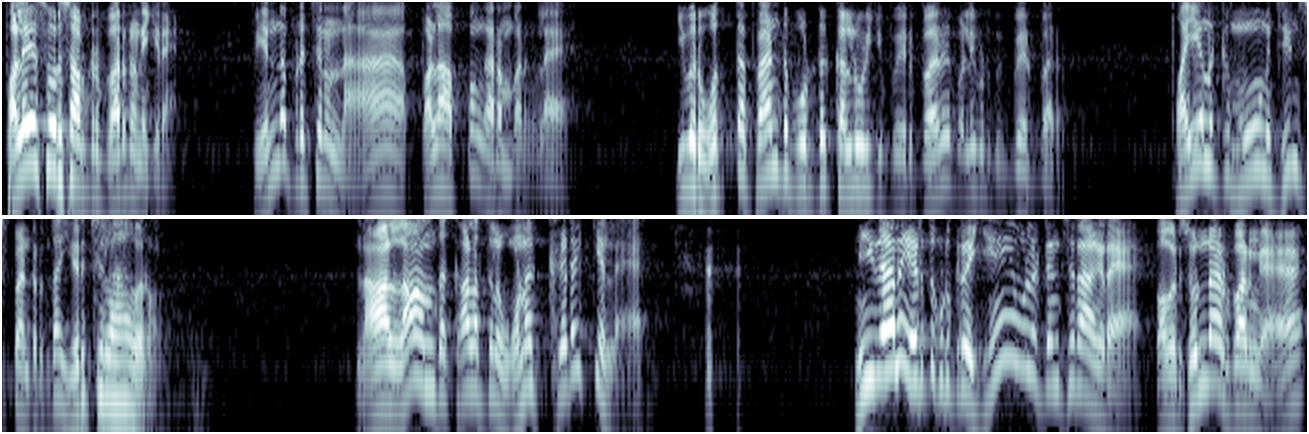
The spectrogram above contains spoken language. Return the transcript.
பழைய சோறு சாப்பிட்ருப்பாருன்னு நினைக்கிறேன். இப்போ என்ன பிரச்சனைனா பல அப்பங்காரம் பாருங்களேன் இவர் ஒத்த பேண்ட்டு போட்டு கல்லூரிக்கு போயிருப்பார் பள்ளிக்கூடத்துக்கு போயிருப்பார். பையனுக்கு மூணு ஜீன்ஸ் பேண்ட் இருந்தால் எரிச்சலாக வரும். நான்லாம் அந்த காலத்தில் உனக்கு கிடைக்கல. நீ தானே எடுத்து கொடுக்குற ஏன் இவ்வளோ டென்ஷன் ஆகுற? அவர் சொன்னார் பாருங்க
